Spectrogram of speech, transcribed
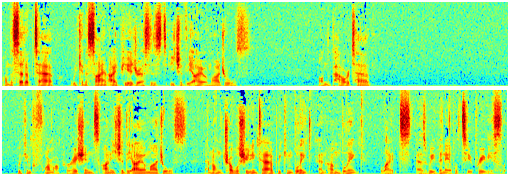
On the Setup tab, we can assign IP addresses to each of the I.O. modules. On the Power tab, we can perform operations on each of the I.O. modules. And on the Troubleshooting tab, we can blink and unblink lights as we've been able to previously.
